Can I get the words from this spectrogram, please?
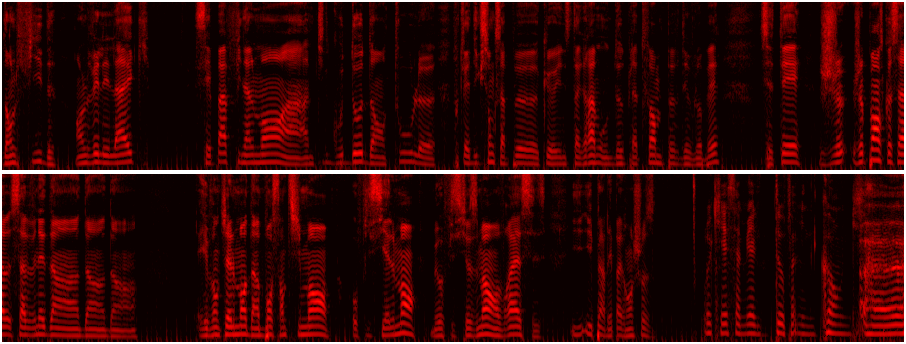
dans le feed, enlever les likes, c'est pas finalement un, une petite goutte d'eau dans tout le, toute l'addiction que ça peut, que Instagram ou d'autres plateformes peuvent développer C'était, je, je pense que ça, ça venait d'un, d'un, d'un- éventuellement d'un bon sentiment officiellement, mais officieusement, en vrai, c'est, ils, ils perdaient pas grand-chose. Ok, Samuel, dopamine gang. Euh,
